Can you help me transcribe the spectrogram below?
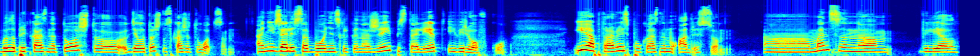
Было приказано то, что делать то, что скажет Уотсон. Они взяли с собой несколько ножей, пистолет и веревку и отправились по указанному адресу. А, Мэнсон а, велел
